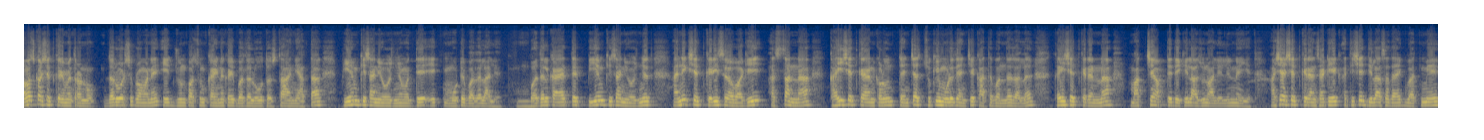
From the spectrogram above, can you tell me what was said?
नमस्कार शेतकरी मित्रांनो. दरवर्षीप्रमाणे एक जूनपासून काही ना काही बदल होत असतात आणि आता पी एम किसान योजनेमध्ये एक मोठे बदल आले आहेत. बदल काय आहेत? तर पी एम किसान योजनेत अनेक शेतकरी सहभागी असताना काही शेतकऱ्यांकडून त्यांच्या चुकीमुळे त्यांचे खातं बंद झालं. काही शेतकऱ्यांना मागचे हप्ते देखील अजून आलेले नाही आहेत अशा शेतकऱ्यांसाठी एक अतिशय दिलासादायक बातमी आहे.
